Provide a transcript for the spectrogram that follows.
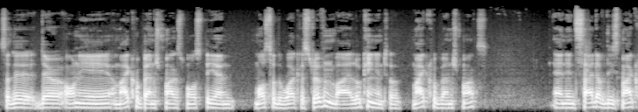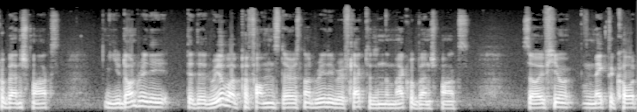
So the, there are only micro benchmarks mostly, and most of the work is driven by looking into micro benchmarks. And inside of these micro benchmarks, you don't really, the, the real world performance there is not really reflected in the micro benchmarks. So if you make the code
